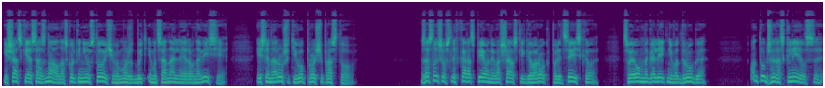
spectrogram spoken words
И Шацкий осознал, насколько неустойчивым может быть эмоциональное равновесие, если нарушить его проще простого. Заслышав слегка распеванный варшавский говорок полицейского, своего многолетнего друга, он тут же расклеился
